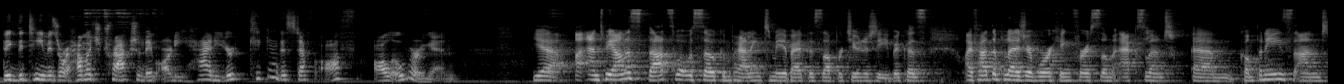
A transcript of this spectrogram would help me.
big the team is or how much traction they've already had you're kicking this stuff off all over again. Yeah, and to be honest, that's what was so compelling to me about this opportunity because I've had the pleasure of working for some excellent um, companies, and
